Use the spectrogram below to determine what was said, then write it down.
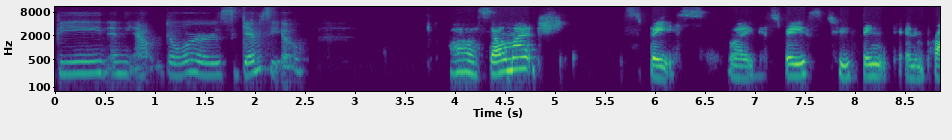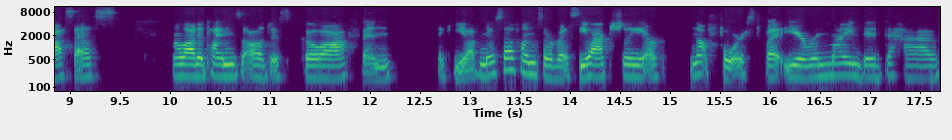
being in the outdoors gives you? Oh, so much space, like space to think and process a lot of times I'll just go off and like you have no cell phone service. You actually are not forced, but you're reminded to have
